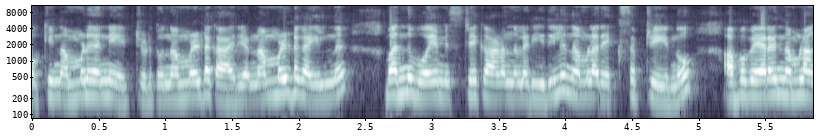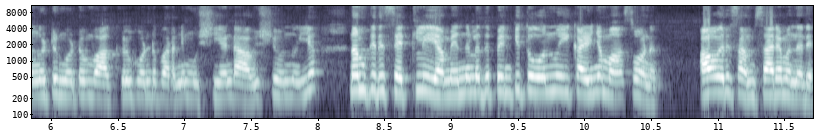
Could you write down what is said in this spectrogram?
ഓക്കെ നമ്മൾ തന്നെ ഏറ്റെടുത്തു. നമ്മളുടെ കാര്യം നമ്മളുടെ കയ്യിൽ നിന്ന് വന്നു പോയ മിസ്റ്റേക്ക് ആണെന്നുള്ള രീതിയിൽ നമ്മൾ അത് അക്സെപ്റ്റ് ചെയ്യുന്നു. അപ്പോൾ വേറെ നമ്മൾ അങ്ങോട്ടും ഇങ്ങോട്ടും വാക്കുകൾ കൊണ്ട് പറഞ്ഞ് മുഷിയേണ്ട ആവശ്യമൊന്നുമില്ല. നമുക്കിത് സെറ്റിൽ ചെയ്യാം എന്നുള്ളത് ഇപ്പോൾ എനിക്ക് തോന്നുന്നു ഈ കഴിഞ്ഞ മാസമാണ്. ആ ഒരു സംസാരം വന്നത്.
